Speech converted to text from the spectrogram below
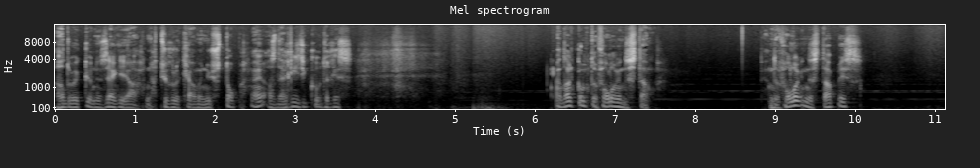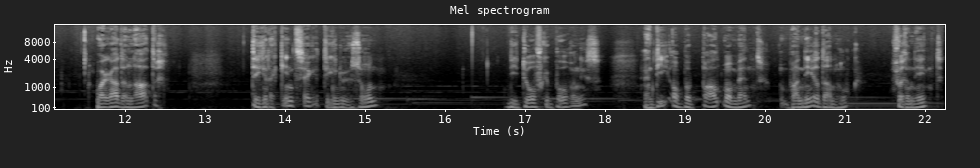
hadden we kunnen zeggen, ja, natuurlijk gaan we nu stoppen, hè, als dat risico er is. En dan komt de volgende stap. En de volgende stap is, wat ga je later tegen dat kind zeggen, tegen uw zoon, die doof geboren is, en die op een bepaald moment, wanneer dan ook, verneemt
